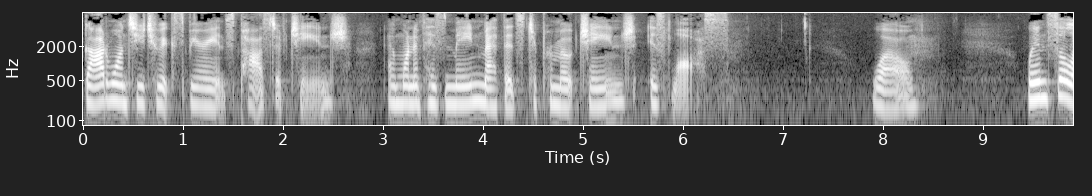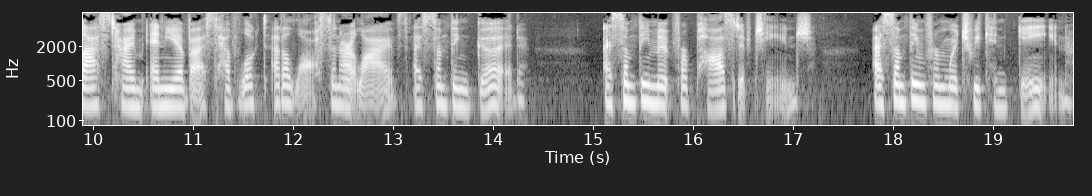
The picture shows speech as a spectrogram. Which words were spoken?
God wants you to experience positive change, and one of his main methods to promote change is loss. Whoa. When's the last time any of us have looked at a loss in our lives as something good, as something meant for positive change, as something from which we can gain?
